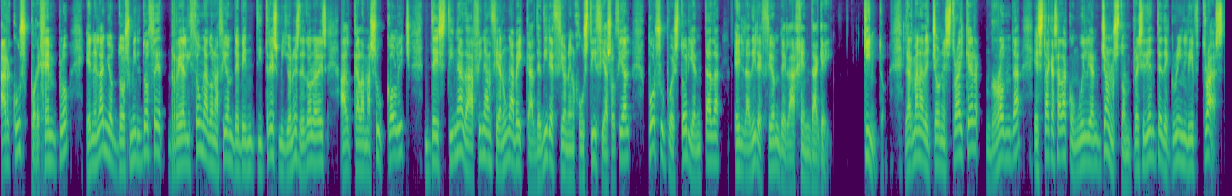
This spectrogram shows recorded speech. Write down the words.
Arcus, por ejemplo, en el año 2012 realizó una donación de 23 millones de dólares al Kalamazoo College destinada a financiar una beca de dirección en justicia social, por supuesto orientada en la dirección de la agenda gay. Quinto, la hermana de John Stryker, Rhonda, está casada con William Johnston, presidente de Greenleaf Trust,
